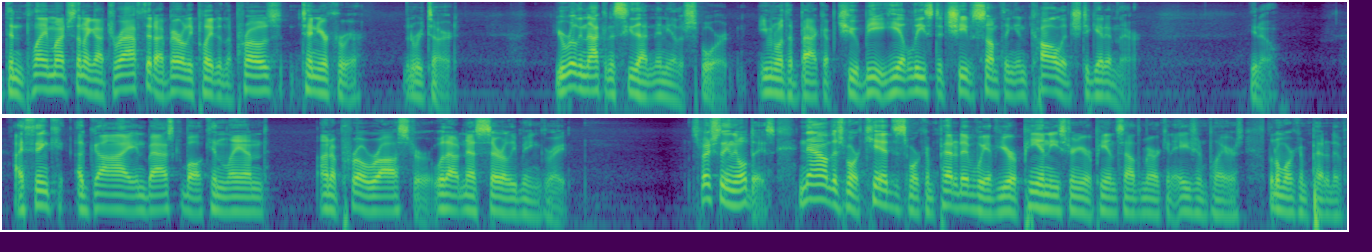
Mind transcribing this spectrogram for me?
Didn't play much. Then I got drafted. I barely played in the pros. 10 year career. Then retired. You're really not going to see that in any other sport. Even with a backup QB, he at least achieved something in college to get him there. You know, I think a guy in basketball can land on a pro roster without necessarily being great. Especially in the old days. Now there's more kids, it's more competitive. We have European, Eastern European, South American, Asian players, a little more competitive.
